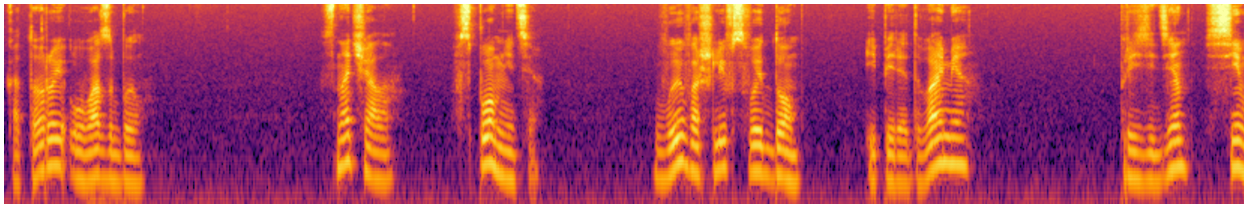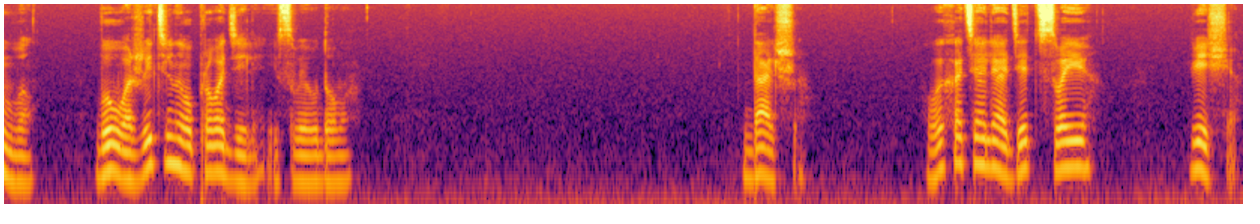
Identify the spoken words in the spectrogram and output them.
который у вас был. Сначала вспомните, вы вошли в свой дом, и перед вами президент символ. Вы уважительно его проводили из своего дома. Дальше. Вы хотели одеть свои вещи –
